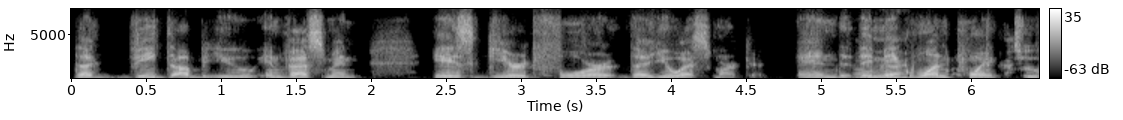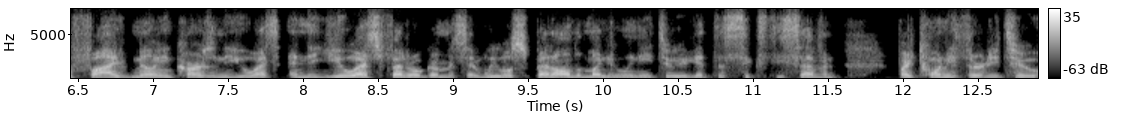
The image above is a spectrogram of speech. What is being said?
The VW investment is geared for the US market and they okay. make 1.25 million cars in the US and the US federal government said we will spend all the money we need to to get to 67 by 2032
